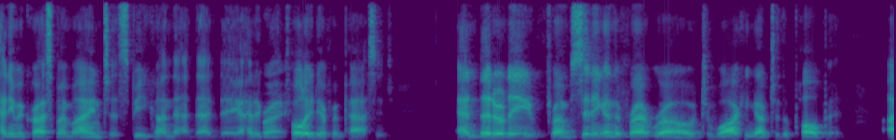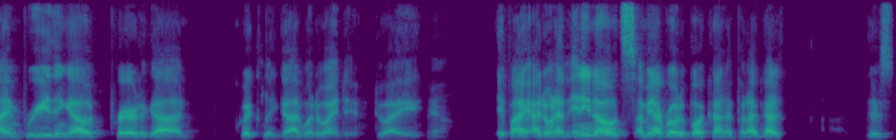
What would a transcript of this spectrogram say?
hadn't even crossed my mind to speak on that that day. I had a Right. totally different passage. And literally, from sitting in the front row to walking up to the pulpit, I am breathing out prayer to God quickly. God, what do I do? Do I, Yeah. if I, I don't have any notes, I mean, I wrote a book on it, but I've got, a, there's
